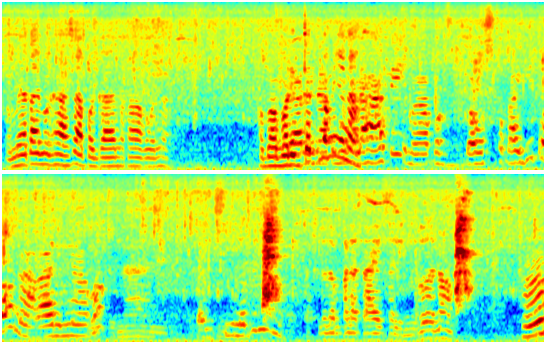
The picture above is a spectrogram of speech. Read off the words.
Mamaya tayo maghasa pagka nakakuha na. Kababaligtad lang yan ah. Kalahati, mga pag-gawas pa tayo dito, oh, nakakanin na ako. Pagsina din yan. Tatlo lang pala tayo sa linggo, no? Hmm?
